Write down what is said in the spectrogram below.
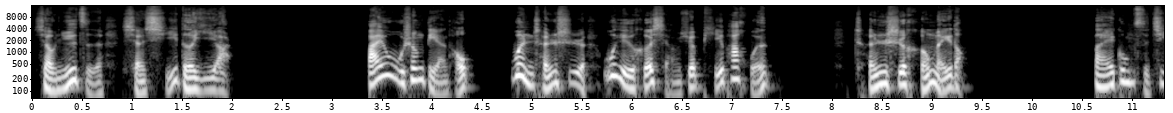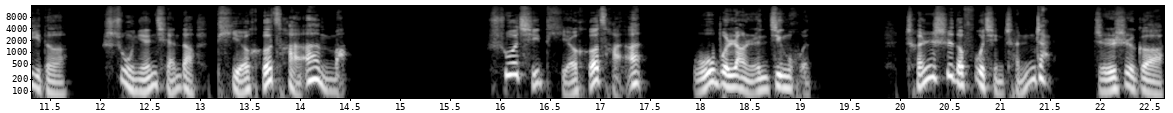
小女子想习得一二。白无生点头，问陈师为何想学《琵琶魂》。陈师横眉道：“白公子记得数年前的铁河惨案吗？”说起铁河惨案，无不让人惊魂。陈师的父亲陈寨只是个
